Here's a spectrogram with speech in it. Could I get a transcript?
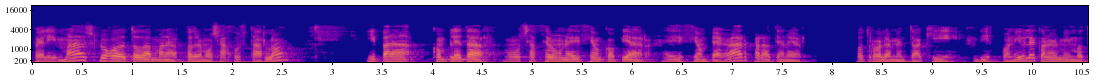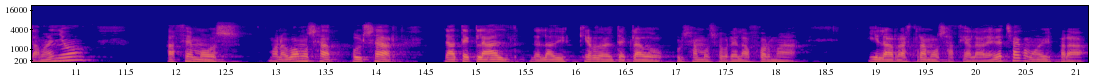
pelín más. Luego de todas maneras podremos ajustarlo y para completar vamos a hacer una edición copiar, edición pegar para tener otro elemento aquí disponible con el mismo tamaño. Hacemos, bueno, vamos a pulsar la tecla Alt del lado izquierdo del teclado, pulsamos sobre la forma y la arrastramos hacia la derecha, como veis, para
